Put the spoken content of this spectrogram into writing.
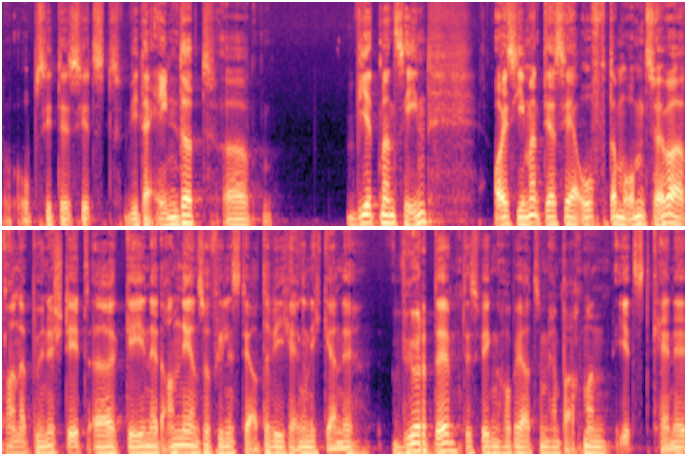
ob sich das jetzt wieder ändert, äh, wird man sehen. Als jemand, der sehr oft am Abend selber auf einer Bühne steht, äh, gehe ich nicht annähernd so viel ins Theater, wie ich eigentlich gerne würde. Deswegen habe ich auch zum Herrn Bachmann jetzt keine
